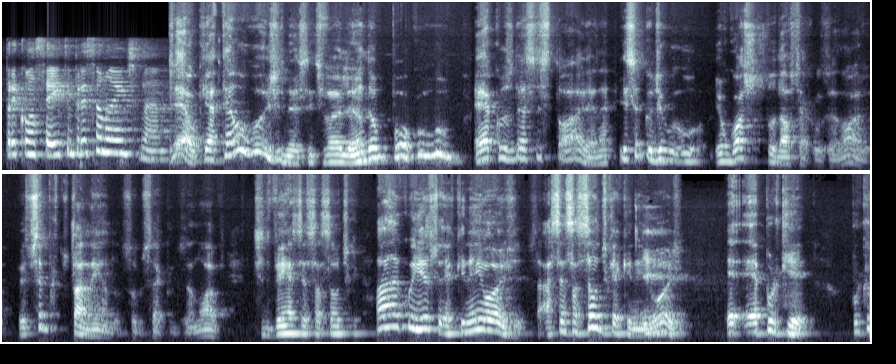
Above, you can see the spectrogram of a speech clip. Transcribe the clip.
preconceito impressionante, né? É, o que até hoje, né? Se a gente vai olhando, é um pouco ecos dessa história, né? Isso é que eu digo, eu gosto de estudar o século XIX, sempre que tu está lendo sobre o século XIX, te vem a sensação de que, ah, conheço, é que nem hoje. A sensação de que é que nem hoje é, é por quê? Porque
